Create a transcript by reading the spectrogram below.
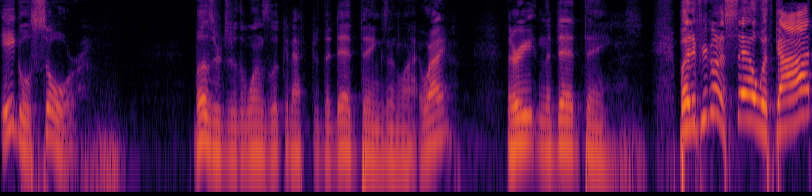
Eagles soar. Buzzards are the ones looking after the dead things in life, right? They're eating the dead things. But if you're going to sail with God,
